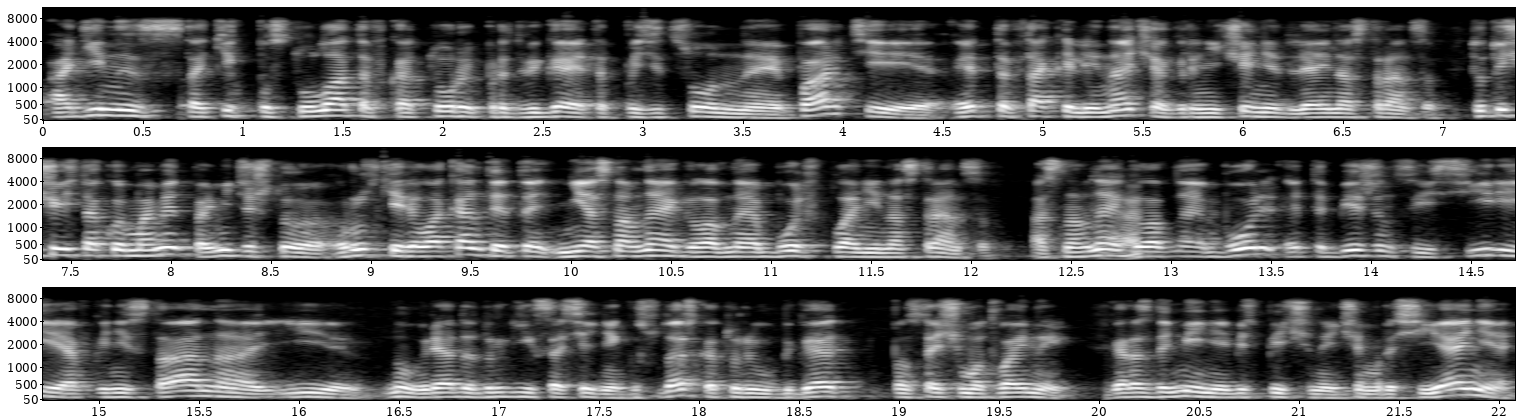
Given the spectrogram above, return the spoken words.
Один из таких постулатов, который продвигает оппозиционные партии, это так или иначе ограничения для иностранцев. Тут еще есть такой момент, поймите, что русские релаканты – это не основная головная боль в плане иностранцев. Основная так. головная боль – это беженцы из Сирии, Афганистана и ну, ряда других соседних государств, которые убегают по-настоящему от войны. Гораздо менее обеспеченные, чем россияне.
